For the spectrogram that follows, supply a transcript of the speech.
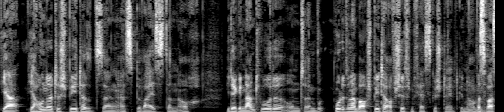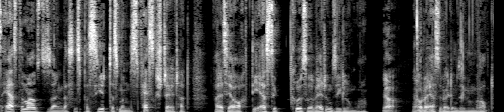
ja Jahrhunderte später sozusagen als Beweis dann auch wieder genannt wurde und ähm, wu- wurde dann aber auch später auf Schiffen festgestellt. Genau. Aber es war das erste Mal sozusagen, dass es passiert, dass man das festgestellt hat, weil es ja auch die erste größere Weltumsegelung war. ja. ja. Oder erste Weltumsegelung überhaupt.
